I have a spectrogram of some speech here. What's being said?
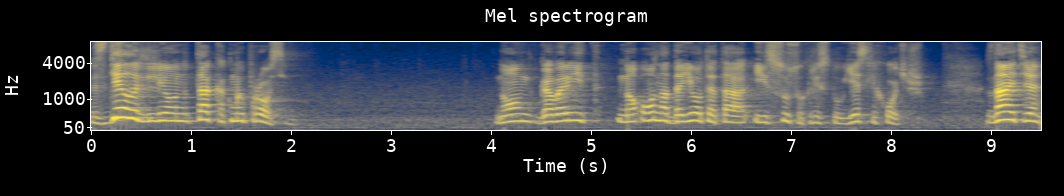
Сделает ли Он так, как мы просим? Но Он говорит, но Он отдает это Иисусу Христу, если хочешь. Знаете,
